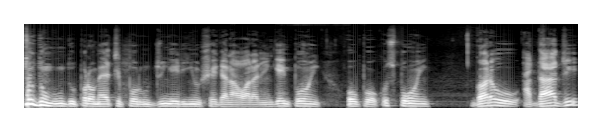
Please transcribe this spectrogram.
Todo mundo promete por um dinheirinho, chega na hora, ninguém põe, ou poucos põem. Agora o Haddad,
